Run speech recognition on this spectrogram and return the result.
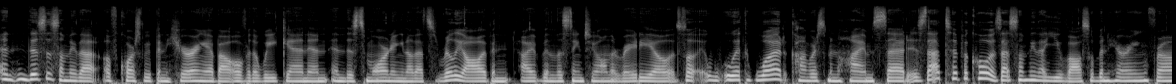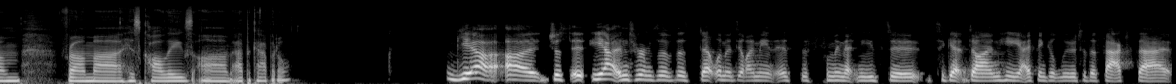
And this is something that, of course, we've been hearing about over the weekend and, and this morning. You know, that's really all I've been I've been listening to on the radio. So, with what Congressman Himes said, is that typical? Is that something that you've also been hearing from from uh, his colleagues um, at the Capitol? Yeah, uh, just it, yeah, in terms of this debt limit deal, I mean, it's just something that needs to to get done. He, I think, alluded to the fact that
